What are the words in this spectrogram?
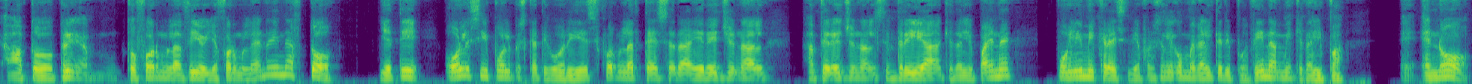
από το, πριν, το Φόρμουλα 2 για Φόρμουλα 1 είναι αυτό. Γιατί όλες οι υπόλοιπες κατηγορίες, η Φόρμουλα 4, η Regional, από τη Regional στην 3 κτλ. είναι πολύ μικρές οι διαφορές, είναι λίγο μεγαλύτερη υποδύναμη κτλ. Ε, ενώ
